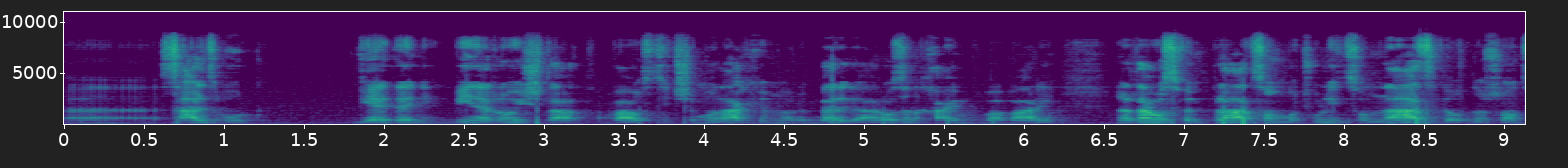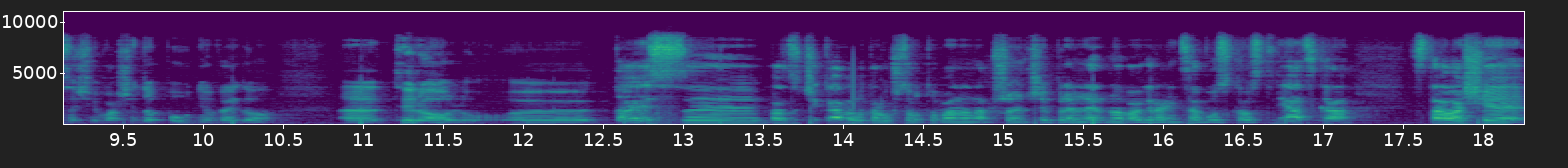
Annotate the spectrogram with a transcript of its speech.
e, Salzburg, Wiedeń, Wiener Neustadt w Austrii czy Monachium, Norymberga, Rosenheim w Bawarii nadało swym placom bądź ulicom nazwy odnoszące się właśnie do południowego e, Tyrolu. E, to jest bardzo ciekawe, bo ta ukształtowana na przełęczy Brenner nowa granica włosko-austriacka stała się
